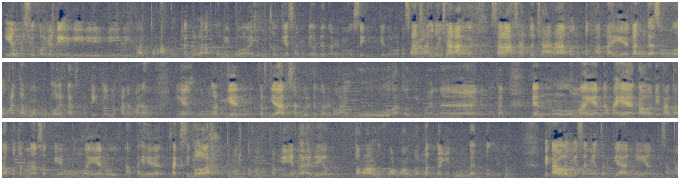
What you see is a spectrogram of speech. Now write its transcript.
yang bersyukurnya di, di, di, di, di kantor aku itu adalah aku dibolehin kerja sambil dengerin musik gitu loh. Salah Ya, satu cara boleh salah satu cara untuk apa ya kan nggak semua kantor memperbolehkan seperti itu. Nah kadang-kadang ya ngerjain kerjaan sambil dengerin lagu atau gimana gitu kan. Dan lumayan apa ya kalau di kantor aku termasuk yang lumayan apa ya fleksibel lah. Teman-teman kerjanya nggak ada yang terlalu formal banget dan itu membantu gitu. Tapi kalau misalnya kerjaannya yang sangat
